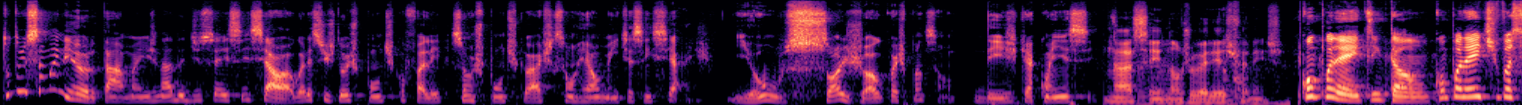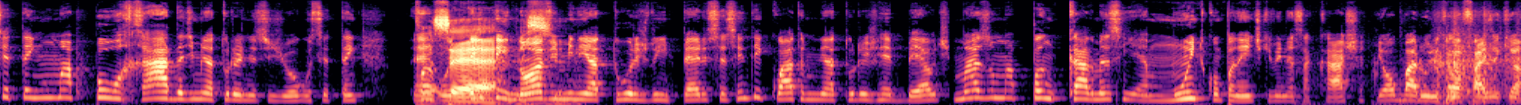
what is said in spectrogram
Tudo isso é maneiro, tá? Mas nada disso é essencial. Agora, esses dois pontos que eu falei são os pontos que eu acho que são realmente essenciais. E eu só jogo com a expansão, desde que a conheci. Ah, sim, não jogaria diferente. Componentes, então. Componentes, você tem uma porrada de miniaturas nesse jogo. Você tem é, 89 miniaturas do Império, 64 miniaturas Rebelde, mais uma pancada, mas assim, é muito componente que vem nessa caixa. E olha o barulho que ela faz aqui, ó.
